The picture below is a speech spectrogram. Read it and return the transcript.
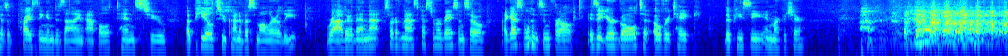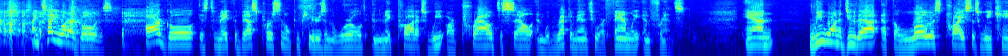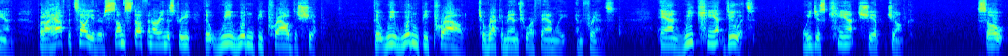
because of pricing and design, Apple tends to appeal to kind of a smaller elite rather than that sort of mass customer base. And so, I guess once and for all, is it your goal to overtake the PC in market share? I can tell you what our goal is. Our goal is to make the best personal computers in the world and to make products we are proud to sell and would recommend to our family and friends. And we want to do that at the lowest prices we can. But I have to tell you, there's some stuff in our industry that we wouldn't be proud to ship, that we wouldn't be proud to recommend to our family and friends. And we can't do it. We just can't ship junk. So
